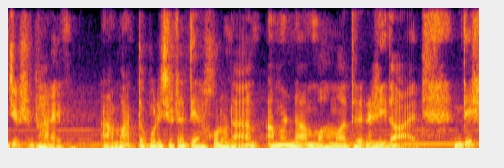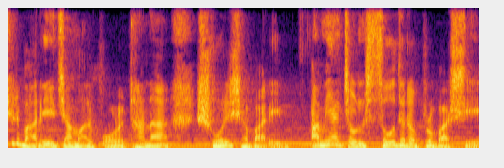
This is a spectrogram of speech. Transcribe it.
যশু ভাই, আমার তো পরিচয়টা দেওয়া হলো না। আমার নাম মোহাম্মদ হৃদয়। দেশের বাড়ি জামালপুর, থানা সরিষাবাড়ি আমি একজন সৌদের প্রবাসী।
